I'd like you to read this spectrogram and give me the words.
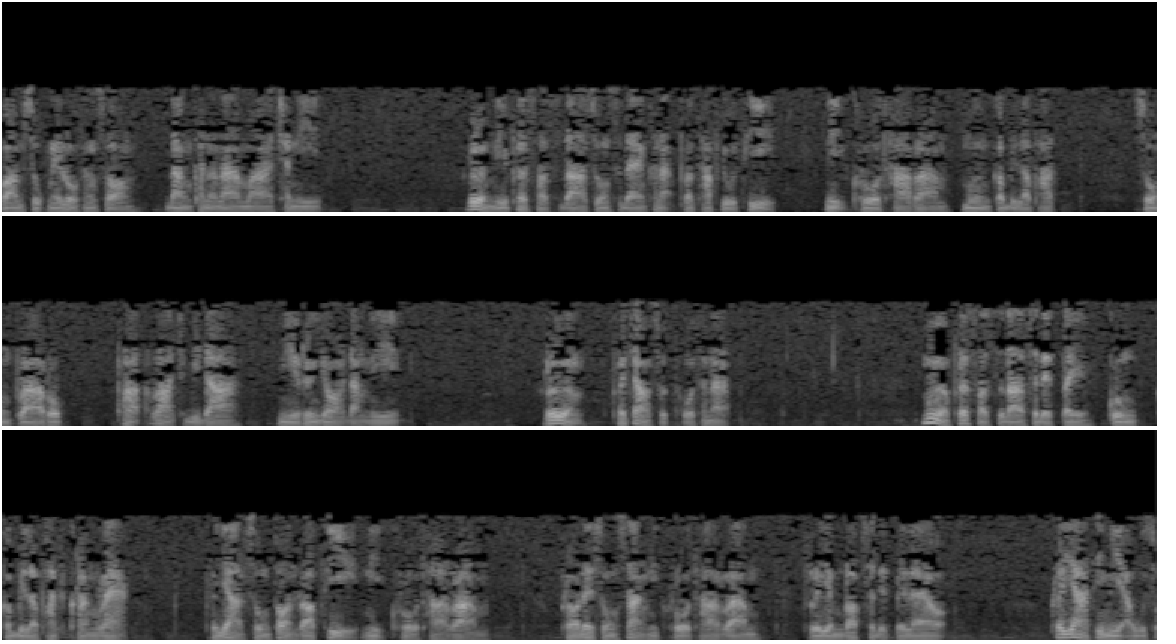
ความสุขในโลกทั้งสอง ดังพรรณนามาชนีเรื่องนี้พระศาสดาทรงแสดงขณะประทับอยู่ที่ นิโครธาราม เมืองกบิลพัททรงปรารบพระราชบิดา มีเรื่องย่อดังนี้ เรื่องพระเจ้าสุดโทธนะ เมื่อพระศาสดาเสด็จไปกรุงกบิลพัทครั้งแรก พระญาติทรงต้อนรับที่นิโครธาราม เพราะได้ทรงสร้างนิโครธาราม เตรียมรับเสด็จไปแล้ว พระญาติที่มีอาวุโส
